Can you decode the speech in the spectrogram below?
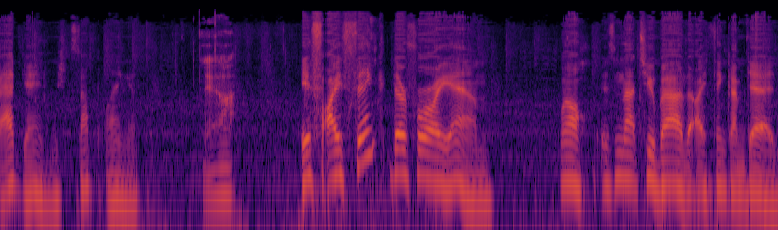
bad game. We should stop playing it. Yeah. If I think, therefore I am. Well, isn't that too bad? I think I'm dead.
